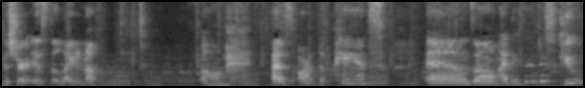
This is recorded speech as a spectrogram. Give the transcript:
the shirt is still light enough. Um, as are the pants. And um, I think they're just cute.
